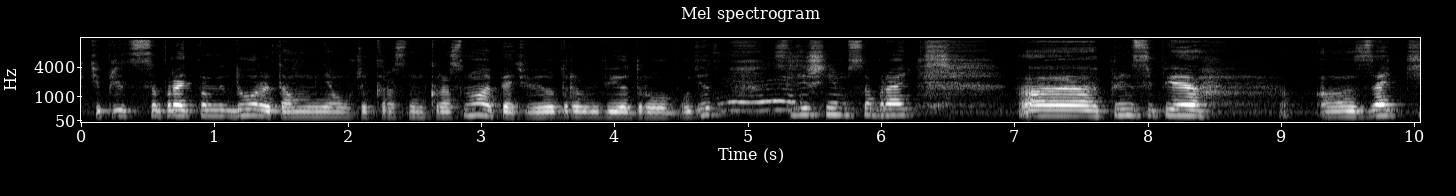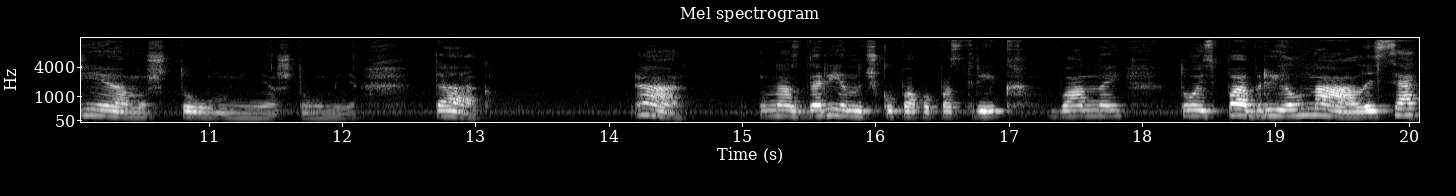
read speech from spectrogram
в теплице собрать помидоры, там у меня уже красным красно, опять ведро ведро будет с лишним собрать. А, в принципе, а, затем, что у меня, что у меня. Так, а, у нас Дариночку папа постриг в ванной. То есть побрил на лыся.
